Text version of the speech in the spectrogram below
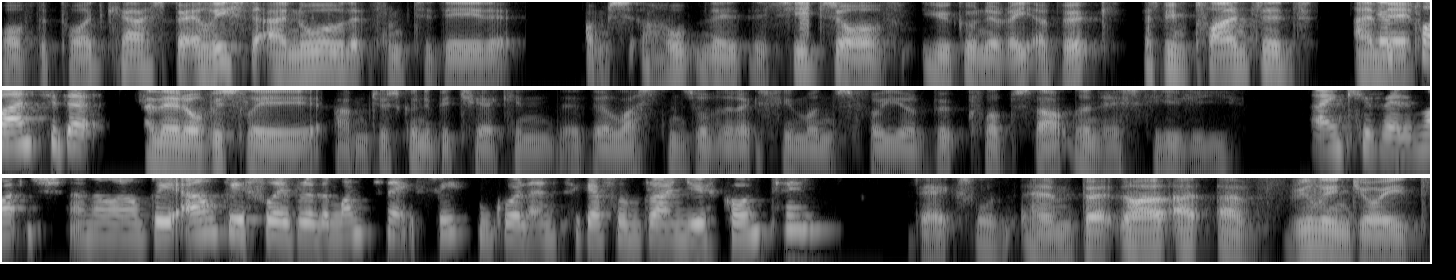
of the podcast. But at least I know that from today that I'm, I hope the, the seeds of you going to write a book has been planted. And You've then, planted it. And then obviously, I'm just going to be checking the, the listings over the next few months for your book club starting on STV. Thank you very much. I know I'll be I'll be flavour of the month next week. I'm going in to give them brand new content. Excellent. Um, but no, I, have really enjoyed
